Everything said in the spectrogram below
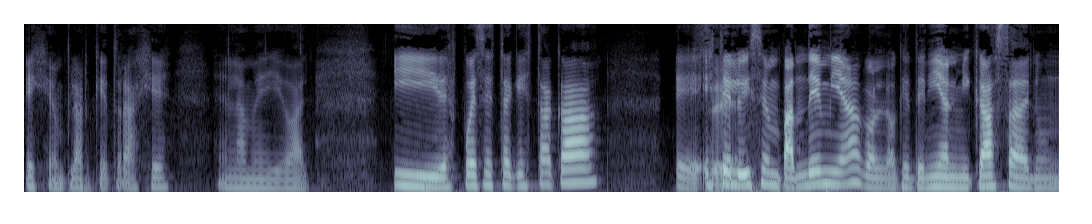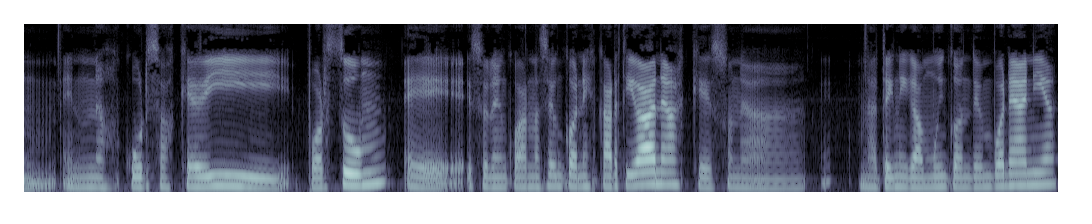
ejemplar que traje en la medieval. Y después esta que está acá, eh, Sí. este lo hice en pandemia, con lo que tenía en mi casa en, un- en unos cursos que vi por Zoom. Eh, es una encuadernación con escartibanas, que es una, una técnica muy contemporánea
